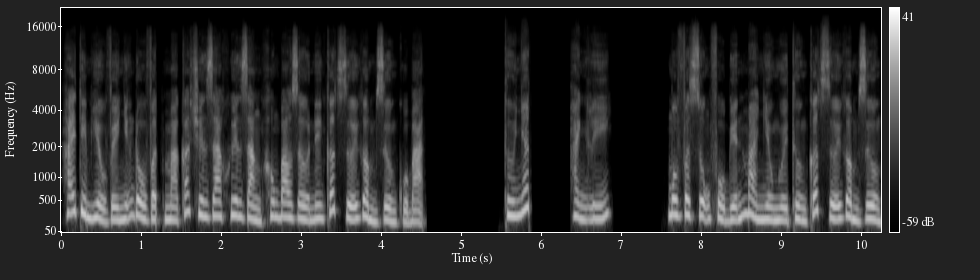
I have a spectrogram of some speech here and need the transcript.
Hãy tìm hiểu về những đồ vật mà các chuyên gia khuyên rằng không bao giờ nên cất dưới gầm giường của bạn. Thứ nhất, hành lý. Một vật dụng phổ biến mà nhiều người thường cất dưới gầm giường,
